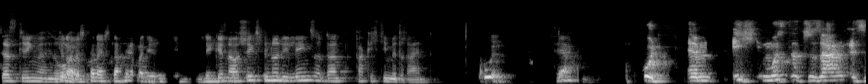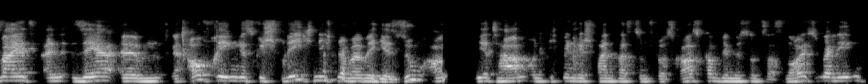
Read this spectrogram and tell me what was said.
Das kriegen wir hin. Genau, ich kann euch nachher mal die Links. Genau, schickst mir nur die Links und dann packe ich die mit rein. Cool. Ja. Gut, ähm, ich muss dazu sagen, es war jetzt ein sehr ähm, aufregendes Gespräch, nicht nur, weil wir hier Zoom ausprobiert haben und ich bin gespannt, was zum Schluss rauskommt. Wir müssen uns was Neues überlegen.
